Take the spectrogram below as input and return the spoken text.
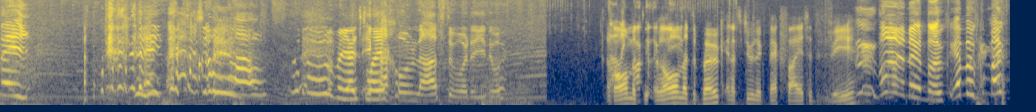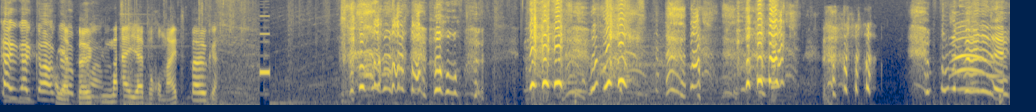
Nee! Nee, dit is zo flauw! Oh, ben jij Ik ga slecht? gewoon laatste worden hierdoor. Rol met, rol met de beuk en natuurlijk backfire het weer. Oh, ben je beuk? Ja, beuk, beuk, kijk, kijk, kijk. Oh, jij beukt mij, jij begon mij te beuken. Wat gebeurde er?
